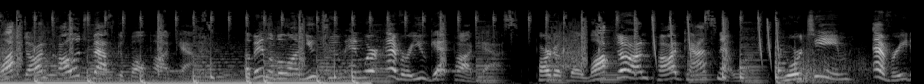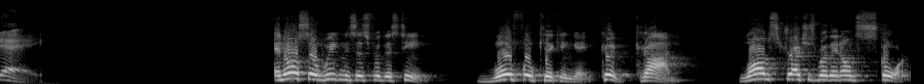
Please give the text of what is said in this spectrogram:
Locked On College Basketball Podcast. Available on YouTube and wherever you get podcasts. Part of the Locked On Podcast Network. Your team every day. And also weaknesses for this team. Woeful kicking game. Good God. Long stretches where they don't score.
